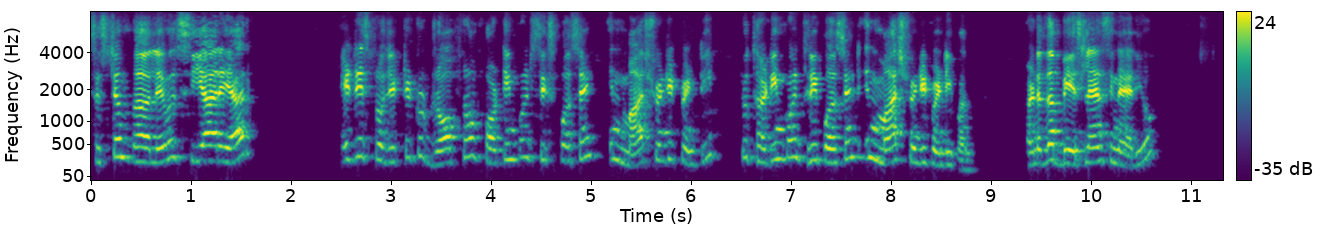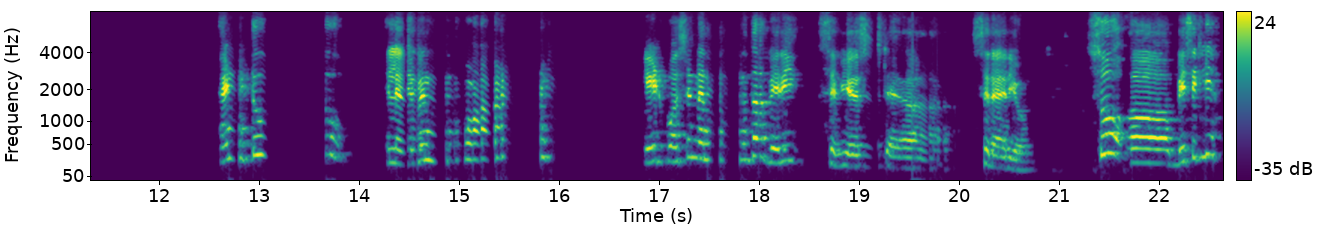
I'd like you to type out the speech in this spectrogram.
system level CRAR it is projected to drop from 14.6% in March 2020 to 13.3% in March 2021 under the baseline scenario and to 11.8% under the very severe uh, scenario. So uh, basically,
